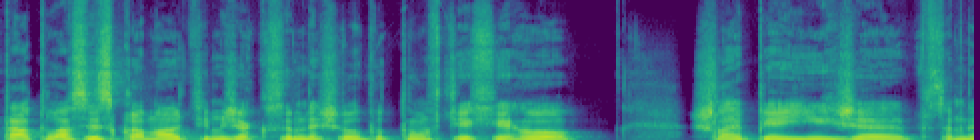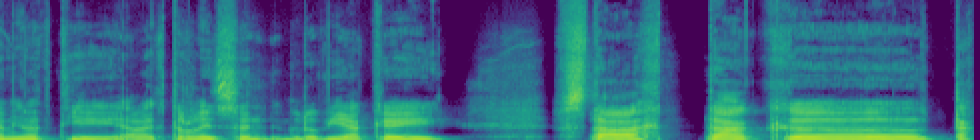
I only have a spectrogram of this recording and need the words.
tátu asi zklamal tím, že jak jsem nešel potom v těch jeho šlépějích, že jsem neměl k té elektronice, kdo ví, jaký vztah, tak, eh, tak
